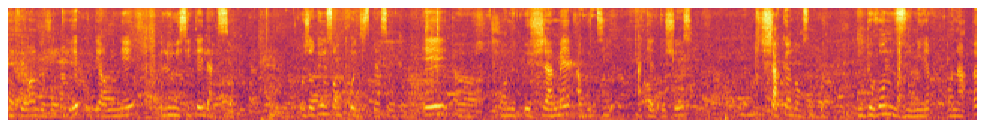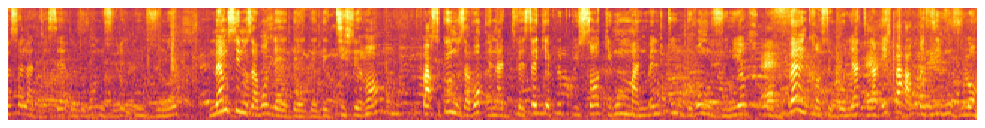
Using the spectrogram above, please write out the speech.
conférence d'aujourd'hui. Et pour terminer, l'unicité d'action. Aujourd'hui, nous sommes trop dispersés autour et euh, on ne peut jamais aboutir à quelque chose chacun dans son coin. Nous devons nous unir. On a un seul adversaire. Nous devons nous unir, même si nous avons des, différends, parce que nous avons un adversaire qui est plus puissant, qui nous malmène tout. Nous devons nous unir pour vaincre ce Goliath-là. Et par après, si nous voulons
